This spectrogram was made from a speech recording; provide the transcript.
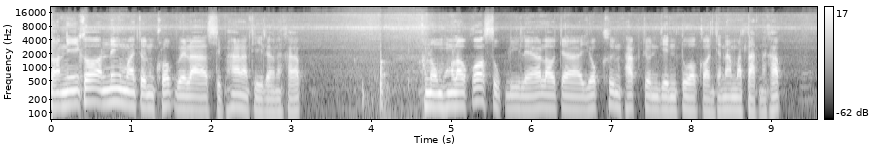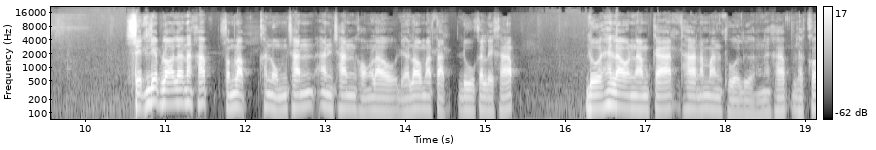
ตอนนี้ก็นึ่งมาจนครบเวลา 15 นาทีแล้วนะครับ ขนมของเราก็สุกดีแล้วเราจะยกขึ้นพักจนเย็นตัวก่อนจะนำมาตัดนะครับ เสร็จเรียบร้อยแล้วนะครับสำหรับขนมชั้นอันชันของเรา เดี๋ยวเรามาตัดดูกันเลยครับ โดยให้เรานำการ์ดทาน้ำมันถั่วเหลืองนะครับ แล้วก็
